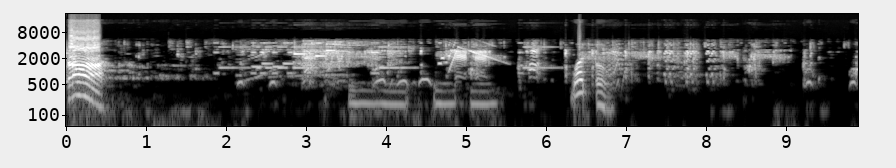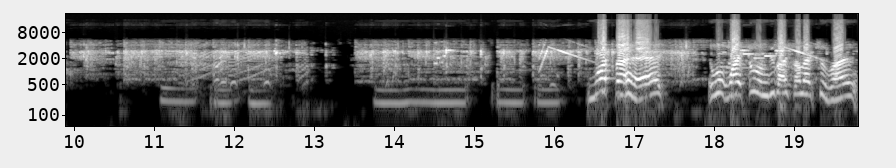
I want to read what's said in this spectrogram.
Ah! What? Oh. What the heck? It went right through him. You guys saw that too, right?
